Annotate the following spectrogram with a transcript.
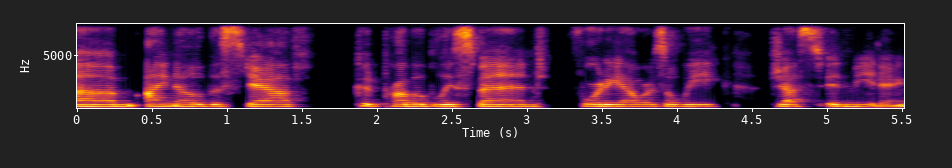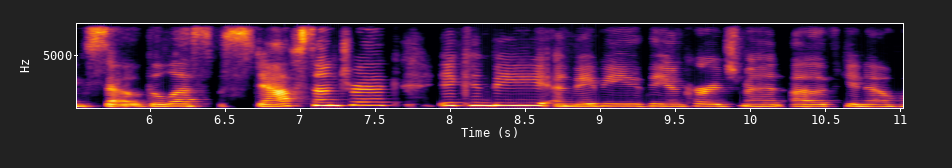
um, I know the staff could probably spend 40 hours a week just in meetings. So the less staff centric it can be, and maybe the encouragement of, you know,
